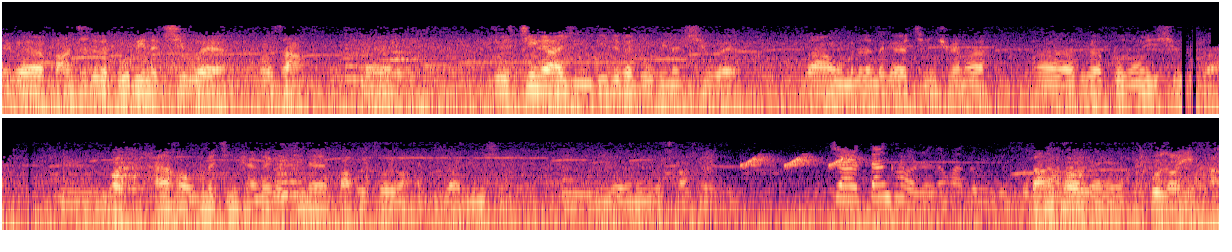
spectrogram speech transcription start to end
那个防止这个毒品的气味扩散，那就尽量隐蔽这个毒品的气味，让我们的那个警犬呢，呃，这个不容易嗅出来。嗯。那么还好，我们的警犬那个今天发挥作用还比较明显，嗯。能够能够查出来这。要是单靠人的话，根本就。单靠人不容易看。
